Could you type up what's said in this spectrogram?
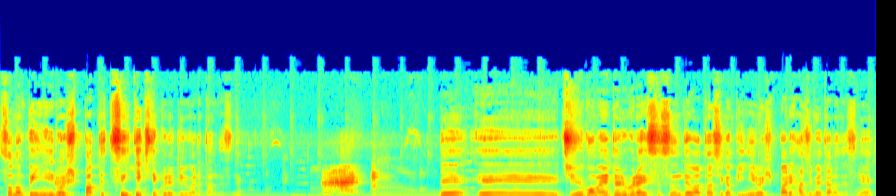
そのビニールを引っ張ってついてきてくれと言われたんですね。はいで、えー15メートルぐらい進んで私がビニールを引っ張り始めたらですね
